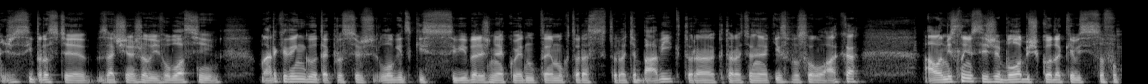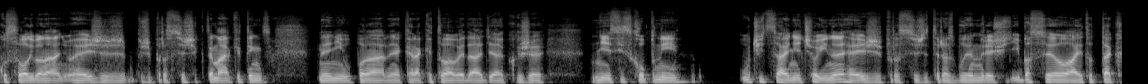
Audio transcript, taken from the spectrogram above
že si proste začínaš robiť v oblasti marketingu, tak proste logicky si vybereš nejakú jednu tému, ktorá, ktorá ťa baví, ktorá, ktorá ťa nejakým spôsobom láka. Ale myslím si, že bola by škoda, keby si sa fokusoval iba na ňu, hej, že, že, že proste však ten marketing není úplná nejaká raketová veda, kde akože nie si schopný učiť sa aj niečo iné, hej, že proste, že teraz budem riešiť iba SEO a je to tak,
